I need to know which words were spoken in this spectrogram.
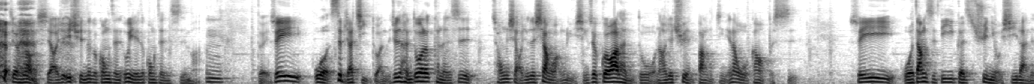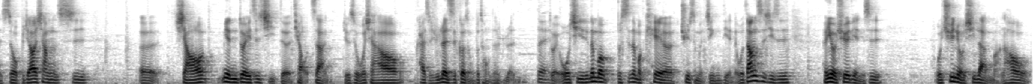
就很好笑。就一群那个工程，我以为是工程师嘛，嗯，对，所以我是比较极端的，就是很多人可能是从小就是向往旅行，所以规划了很多，然后就去很棒的景点。那我刚好不是，所以我当时第一个去纽西兰的时候，比较像是呃想要面对自己的挑战，就是我想要开始去认识各种不同的人。对，对我其实那么不是那么 care 去什么景点的，我当时其实。很有缺点是，我去纽西兰嘛，然后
